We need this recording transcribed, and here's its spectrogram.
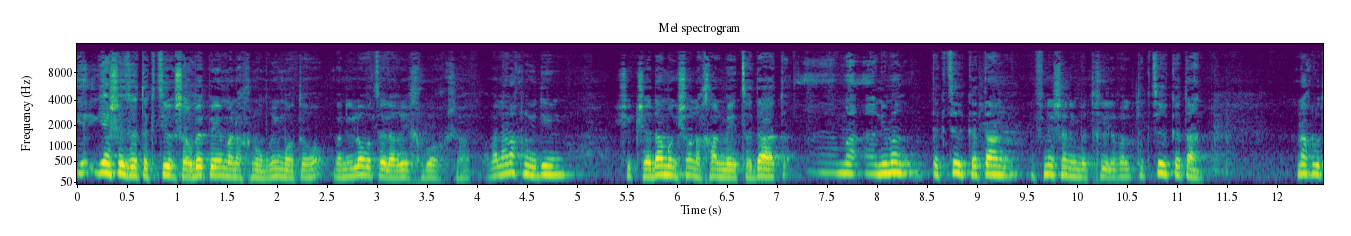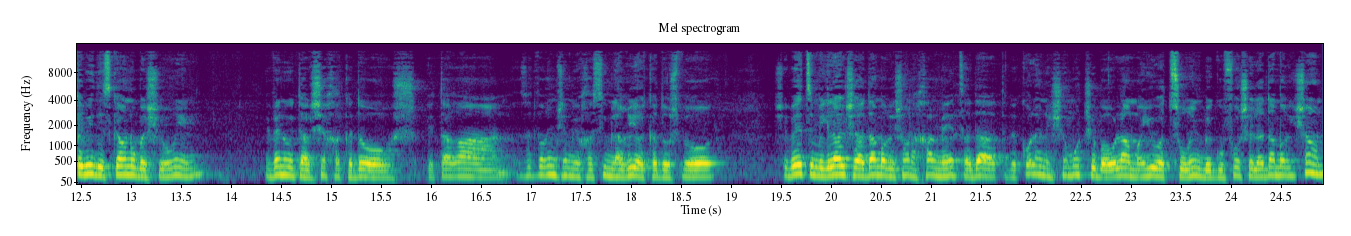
יש איזה תקציר שהרבה פעמים אנחנו אומרים אותו, ואני לא רוצה להאריך בו עכשיו, אבל אנחנו יודעים שכשאדם הראשון אכל מעץ הדת, אני אומר תקציר קטן לפני שאני מתחיל, אבל תקציר קטן. אנחנו תמיד הזכרנו בשיעורים הבאנו את האלשיך הקדוש, את הר"ן, זה דברים שמיוחסים לארי הקדוש ועוד, שבעצם בגלל שהאדם הראשון אכל מעץ הדת וכל הנשמות שבעולם היו עצורים בגופו של אדם הראשון,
